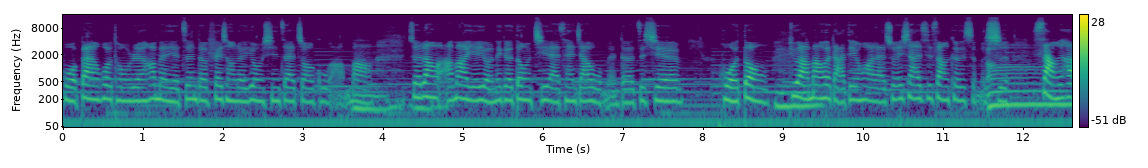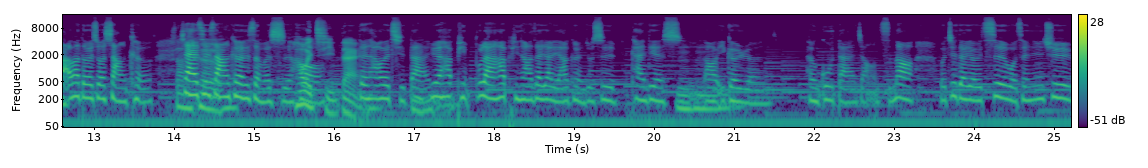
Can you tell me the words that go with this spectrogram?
伙伴或同仁，他们也真的非常的用心在照顾阿妈，嗯。所以让阿妈也有那个动机来参加我们的这些活动，嗯。譬如阿妈会打电话来说，哎，下一次上课是什么事？哦。上，他阿妈都会说上课，上下一次上课是什么时候？他会期待，对，他会期待，嗯。因为他平不然他平常在家里，他可能就是看电视，嗯然后一个人很孤单这样子。那我记得有一次我曾经去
